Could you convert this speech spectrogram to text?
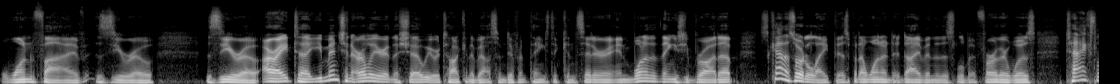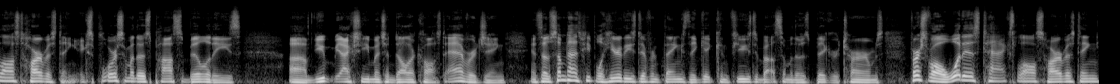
1500 zero. All right. Uh, you mentioned earlier in the show we were talking about some different things to consider, and one of the things you brought up, it's kind of sort of like this, but I wanted to dive into this a little bit further, was tax loss harvesting. Explore some of those possibilities. Um, you actually you mentioned dollar cost averaging, and so sometimes people hear these different things, they get confused about some of those bigger terms. First of all, what is tax loss harvesting,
